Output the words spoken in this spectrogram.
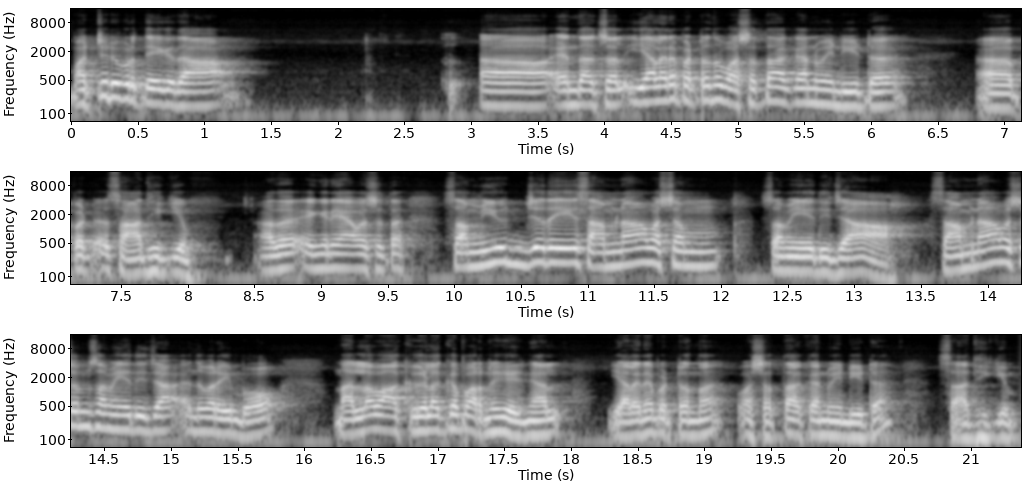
മറ്റൊരു പ്രത്യേകത എന്താ വെച്ചാൽ ഇയാളെ പെട്ടെന്ന് വശത്താക്കാൻ വേണ്ടിയിട്ട് സാധിക്കും. അത് എങ്ങനെയാ വശത്ത്? സംയുജ്യതയെ സാമ്നാവശം സമേതിജ. സാമ്നാവശം സമേതിജ എന്ന് പറയുമ്പോൾ നല്ല വാക്കുകളൊക്കെ പറഞ്ഞു കഴിഞ്ഞാൽ ഇളനെ പെട്ടെന്ന് വശത്താക്കാൻ വേണ്ടിയിട്ട് സാധിക്കും.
